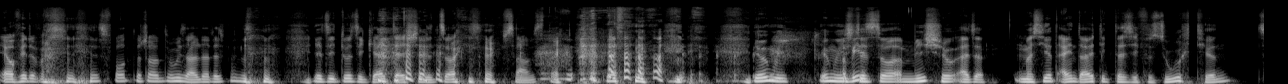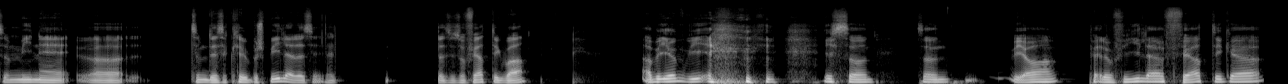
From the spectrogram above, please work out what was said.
Ja, auf jeden Fall, das Foto schaut aus, Alter. Das bin, jetzt ich tue sie Geldtasche dazu so am Samstag. irgendwie irgendwie ist das so eine Mischung. Also, man sieht eindeutig, dass sie versucht haben, zu meine, äh, zum das ein bisschen überspielen, dass ich halt, dass ich so fertig war. Aber irgendwie ist so ein, so ein, ja, pädophiler, fertiger,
